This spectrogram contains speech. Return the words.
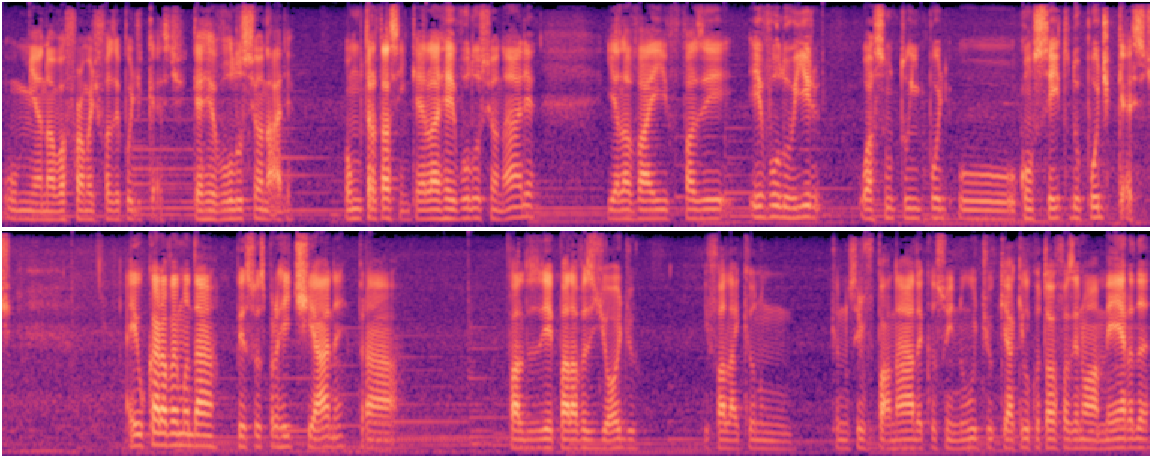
a minha nova forma de fazer podcast, que é revolucionária. Vamos tratar assim, que ela é revolucionária e ela vai fazer evoluir o assunto, o, o conceito do podcast. Aí o cara vai mandar pessoas para retear, né? Pra fazer palavras de ódio e falar que eu não que eu não sirvo para nada, que eu sou inútil, que aquilo que eu tava fazendo é uma merda.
